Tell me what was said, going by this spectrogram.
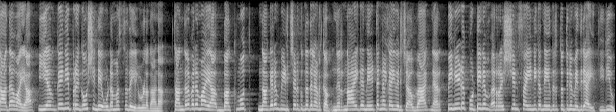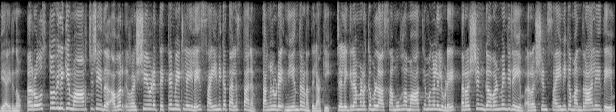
സേവനദാതാവായ യവ്ഗനി പ്രഗോഷിന്റെ ഉടമസ്ഥതയിൽ ഉള്ളതാണ്. തന്ത്രപരമായ ബഖ്മുത്ത് നഗരം പിടിച്ചെടുക്കുന്നതിലടക്കം നിർണായക നേട്ടങ്ങൾ കൈവരിച്ച വാഗ്നർ പിന്നീട് പുടിനും റഷ്യൻ സൈനിക നേതൃത്വത്തിനുമെതിരായി തിരിയുകയായിരുന്നു. റോസ്തോവിലേക്ക് മാർച്ച് ചെയ്ത് അവർ റഷ്യയുടെ തെക്കൻ മേഖലയിലെ സൈനിക തലസ്ഥാനം തങ്ങളുടെ നിയന്ത്രണത്തിലാക്കി. ടെലിഗ്രാം അടക്കമുള്ള സമൂഹ മാധ്യമങ്ങളിലൂടെ റഷ്യൻ ഗവൺമെന്റിനെയും റഷ്യൻ സൈനിക മന്ത്രാലയത്തെയും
